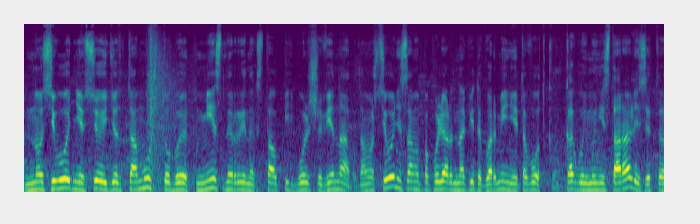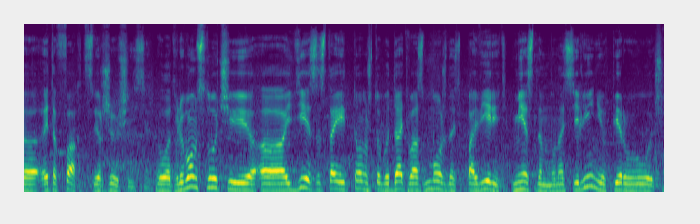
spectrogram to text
но сегодня все идет к тому, чтобы местный рынок стал пить больше вина, потому что сегодня самый популярный напиток в Армении – это водка. Как бы мы ни старались, это, это факт свершившийся. Вот. В любом случае, э, идея состоит в том, чтобы дать возможность поверить местному населению, в первую очередь,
